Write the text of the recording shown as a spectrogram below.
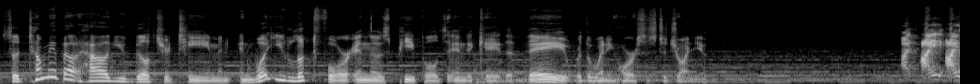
So tell me about how you built your team and, and what you looked for in those people to indicate that they were the winning horses to join you. I, I, I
